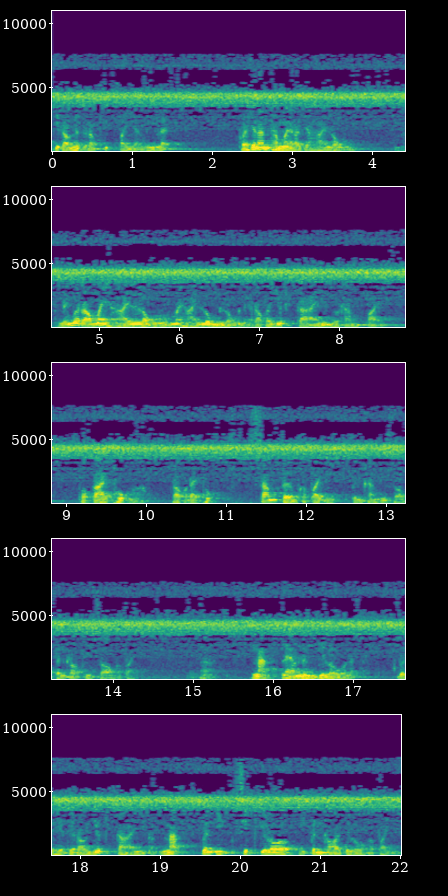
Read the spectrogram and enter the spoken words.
จิตเรานึกเราคิดไปอย่างนี้แหละ เพราะฉะนั้นทำไมเราจะหายหลง ในเมื่อเราไม่หายหลง ไม่หายลุ่มหลงเนี่ยเราก็ยึดกายนี้อยู่ร่ำไปพอกายทุกข์เราก็ได้ทุกข์ ซ้ำเติมเข้าไปอีก เป็นครั้งที่สองเป็นรอบที่สองเข้าไปหนักแล้วหนึ่งกิโลนะด้วยเหตุที่เรายึดกายกับหนักเป็นอีกสิบกิโลอีกเป็นร้อยกิโลเข้าไปอีก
